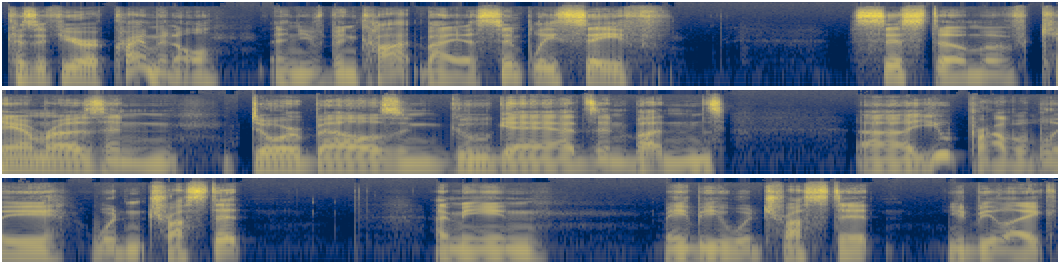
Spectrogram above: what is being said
Because if you're a criminal and you've been caught by a SimpliSafe system of cameras and doorbells and googads and buttons, uh, you probably wouldn't trust it. I mean, maybe you would trust it. You'd be like,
